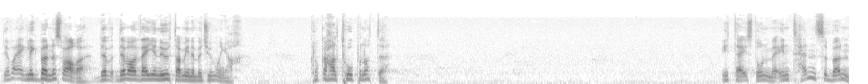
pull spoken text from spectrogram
Det var egentlig bønnesvaret. Det, det var veien ut av mine bekymringer klokka halv to på natta. Etter ei stund med intense bønn,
